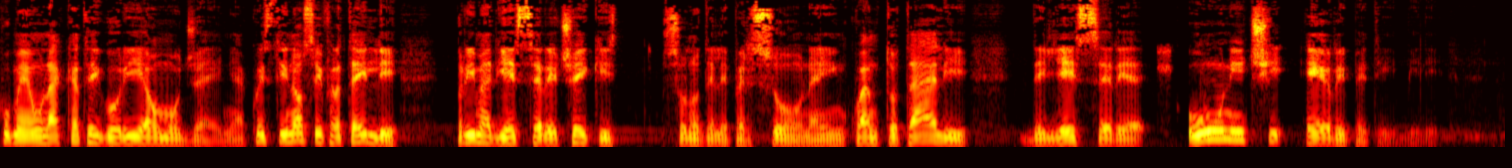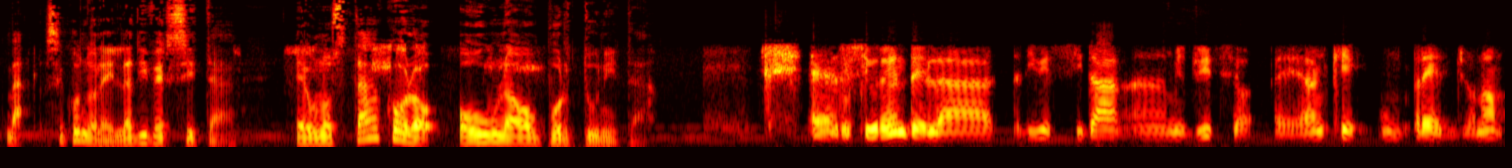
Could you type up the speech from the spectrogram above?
come una categoria omogenea. Questi nostri fratelli, prima di essere ciechi, sono delle persone, in quanto tali degli esseri unici e irripetibili. Ma secondo lei la diversità è un ostacolo o una opportunità? Eh, sicuramente la diversità, a mio giudizio, è anche un pregio, no?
